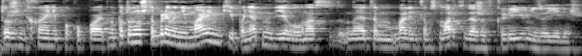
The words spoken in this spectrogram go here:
Тоже нихуя не покупают. Ну, потому что, блин, они маленькие, понятное дело, у нас на этом маленьком смарте даже в колею не заедешь.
